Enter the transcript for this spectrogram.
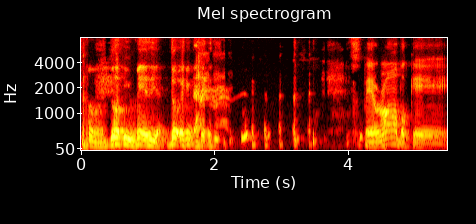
No, dos y media, dos y media. Pero no, porque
